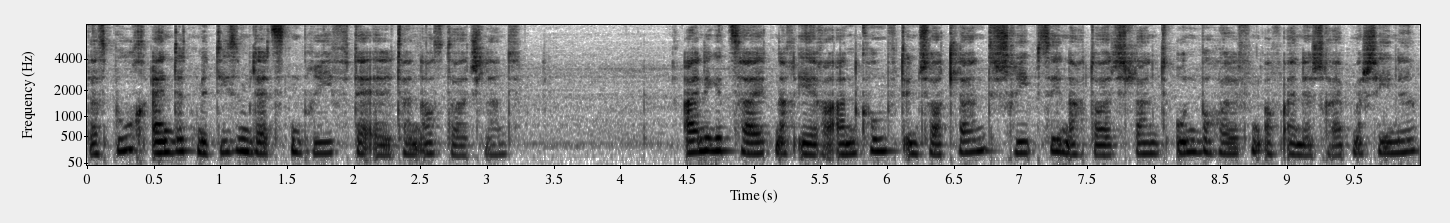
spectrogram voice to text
Das Buch endet mit diesem letzten Brief der Eltern aus Deutschland. Einige Zeit nach ihrer Ankunft in Schottland schrieb sie nach Deutschland unbeholfen auf einer Schreibmaschine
